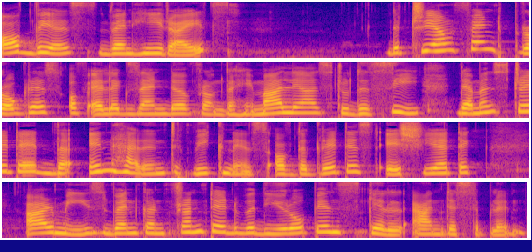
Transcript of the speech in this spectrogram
obvious when he writes The triumphant progress of Alexander from the Himalayas to the sea demonstrated the inherent weakness of the greatest Asiatic armies when confronted with European skill and discipline.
